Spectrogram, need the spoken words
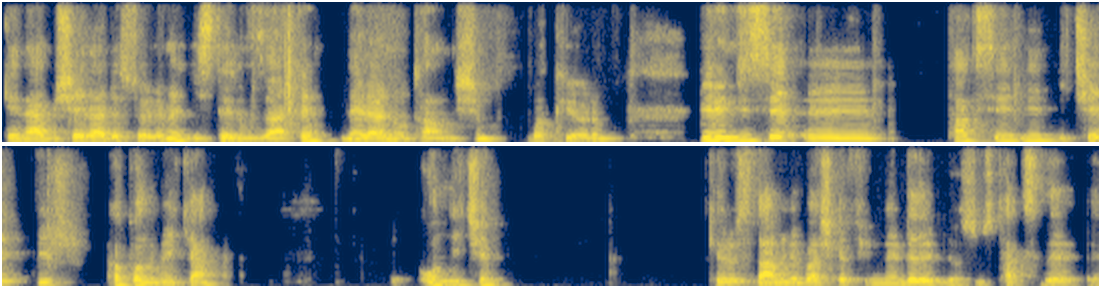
Genel bir şeyler de söylemek isterim zaten. Neler not almışım bakıyorum. Birincisi e, taksinin içi bir kapalı mekan. Onun için Kiarostami'nin başka filmlerinde de biliyorsunuz takside e,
